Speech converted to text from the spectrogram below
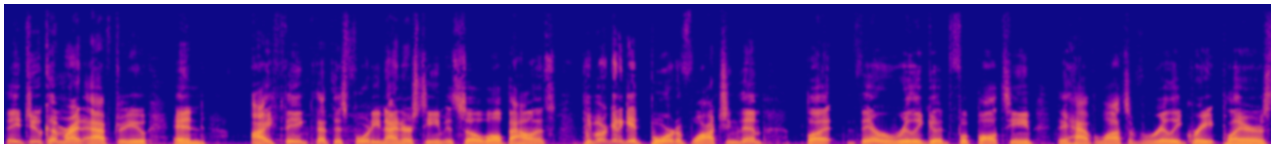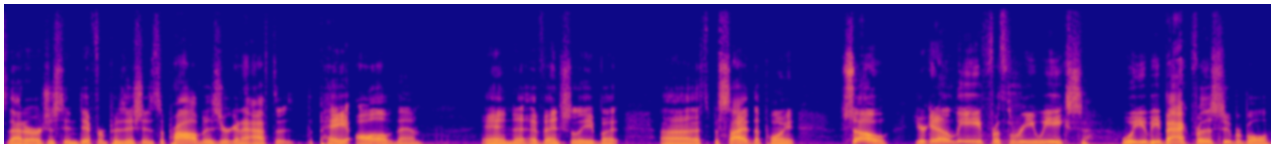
They do come right after you. And I think that this 49ers team is so well balanced. People are going to get bored of watching them, but they're a really good football team. They have lots of really great players that are just in different positions. The problem is you're going to have to pay all of them and uh, eventually, but uh, that's beside the point. So you're going to leave for three weeks. Will you be back for the Super Bowl?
